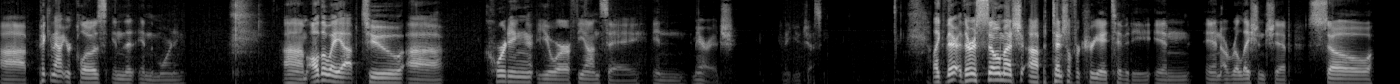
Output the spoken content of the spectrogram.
uh, picking out your clothes in the, in the morning, um, all the way up to uh, courting your fiance in marriage. At you, Jesse. Like there, there is so much uh, potential for creativity in in a relationship so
